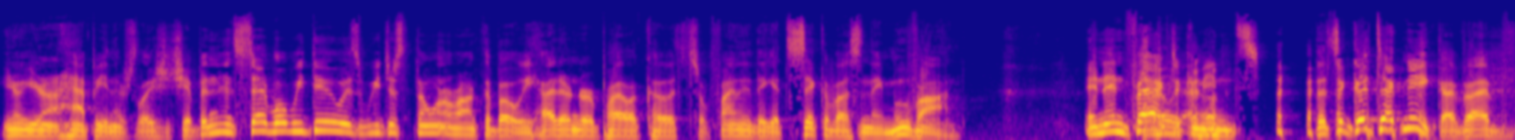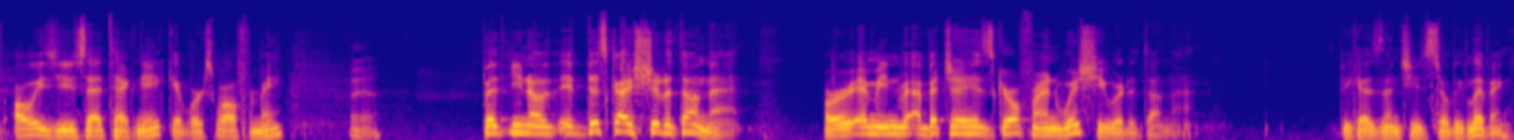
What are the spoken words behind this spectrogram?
you know you're not happy in this relationship. And instead, what we do is we just don't want to rock the boat. We hide under a pile of coats. So finally, they get sick of us and they move on. And in fact, I mean, that's a good technique. I've I've always used that technique. It works well for me. Yeah. But you know, it, this guy should have done that. Or I mean, I bet you his girlfriend wished he would have done that because then she'd still be living.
